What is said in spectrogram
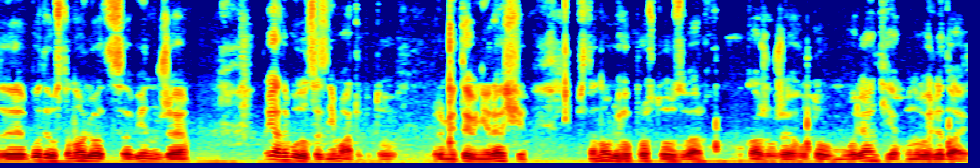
Е, Буде встановлюватися він вже Ну, я не буду це знімати, бо то примітивні речі. Встановлю його просто зверху. Покажу вже в готовому варіанті, як воно виглядає.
